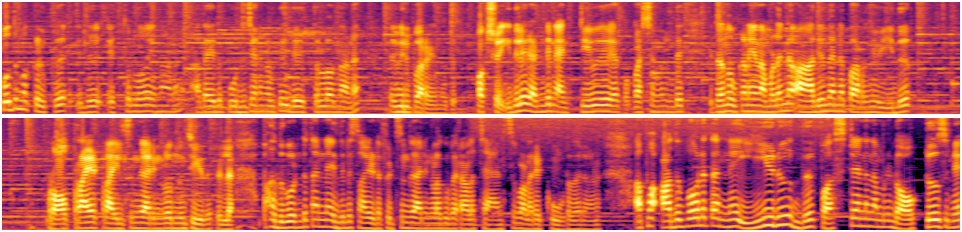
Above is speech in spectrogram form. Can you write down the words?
പൊതുമക്കൾക്ക് ഇത് എത്തുള്ളൂ എന്നാണ് അതായത് പൊതുജനങ്ങൾക്ക് ഇത് എത്തുള്ളൂ എന്നാണ് ഇവർ പറയുന്നത്. പക്ഷേ ഇതിൽ രണ്ട് നെഗറ്റീവ് വശങ്ങളുണ്ട്. ഇത് നോക്കുകയാണെങ്കിൽ നമ്മൾ തന്നെ ആദ്യം തന്നെ പറഞ്ഞു ഇത് പ്രോപ്പറായ ട്രയൽസും കാര്യങ്ങളൊന്നും ചെയ്തിട്ടില്ല. അപ്പോൾ അതുകൊണ്ട് തന്നെ ഇതിന്റെ സൈഡ് എഫക്ട്സും കാര്യങ്ങളൊക്കെ വരാനുള്ള ചാൻസ് വളരെ കൂടുതലാണ്. അപ്പോൾ അതുപോലെ തന്നെ ഈ ഒരു ഇത് ഫസ്റ്റ് തന്നെ നമ്മുടെ ഡോക്ടേഴ്സിനെ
